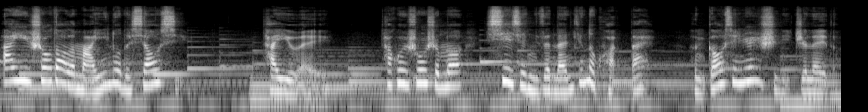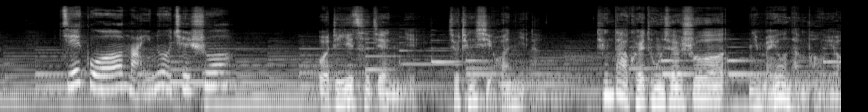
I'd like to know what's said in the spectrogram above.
阿义收到了马一诺的消息，他以为他会说什么“谢谢你在南京的款待，很高兴认识你”之类的，结果马一诺却说：“我第一次见你就挺喜欢你的，听大奎同学说你没有男朋友，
